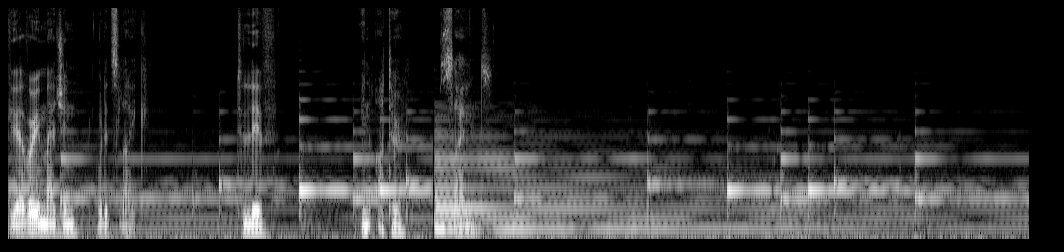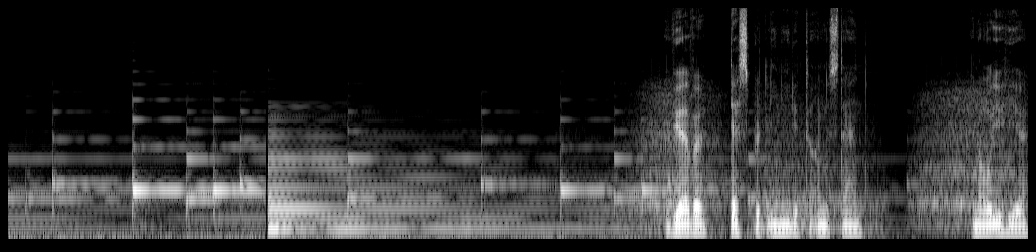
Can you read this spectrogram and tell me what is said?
Have you ever imagined what it's like to live in utter silence? Have you ever desperately needed to understand and all you hear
